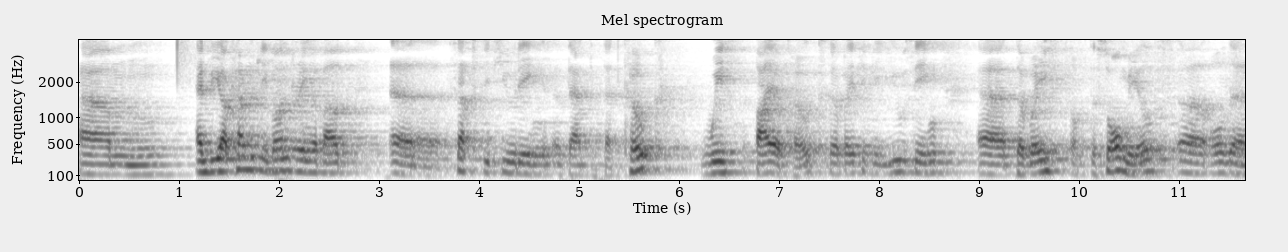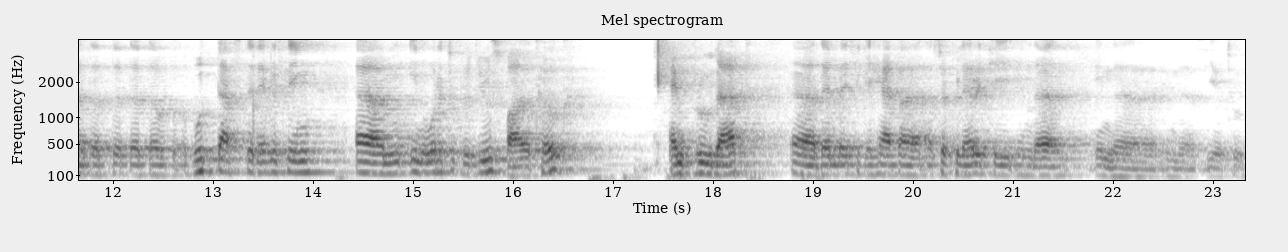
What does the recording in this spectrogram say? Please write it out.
Um, and we are currently wondering about uh, substituting that that coke with biocoke. So basically using uh, the waste of the sawmills, uh, all the the, the, the, wood dust and everything, um, in order to produce biocoke, and through that, uh, then basically have a, a circularity in the in the in the CO two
